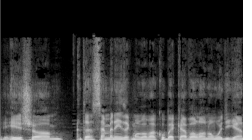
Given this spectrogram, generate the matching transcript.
és és a, tehát szembenézek magam, akkor be kell vallanom, hogy igen,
